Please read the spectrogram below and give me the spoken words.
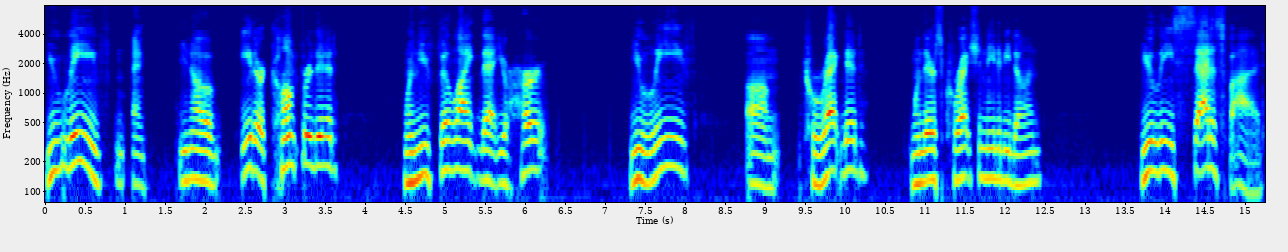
you leave and you know either comforted when you feel like that you're hurt You leave um, corrected when there's correction need to be done. You leave satisfied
